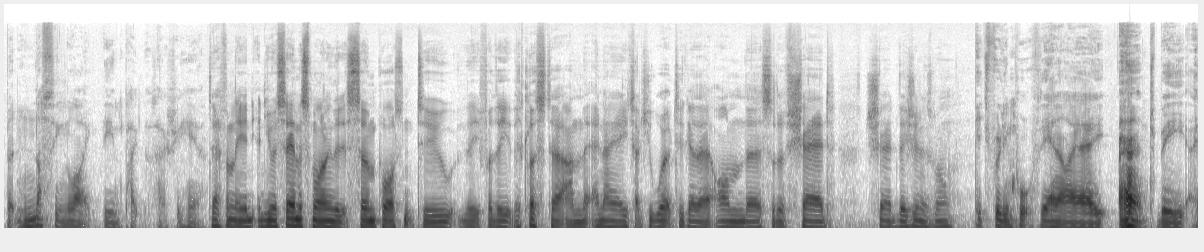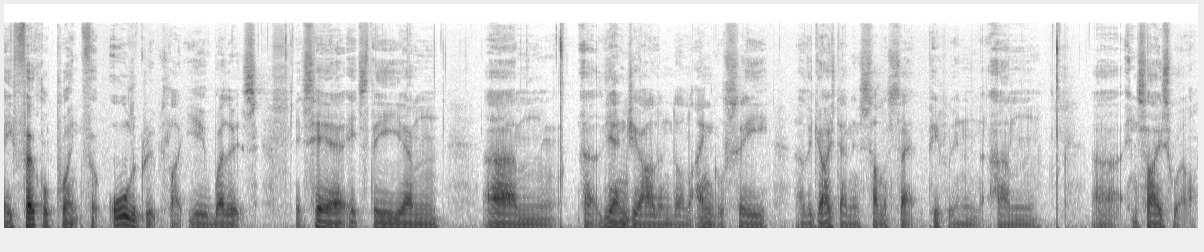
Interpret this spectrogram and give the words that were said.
but nothing like the impact that's actually here. Definitely, and, you were saying this morning that it's so important to the, for the, the cluster and the NIA to actually work together on the sort of shared shared vision as well. It's really important for the NIA to be a focal point for all the groups like you, whether it's it's here, it's the um, um, uh, the Energy Island on Anglesey, uh, the guys down in Somerset, people in um, uh, in Sizewell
